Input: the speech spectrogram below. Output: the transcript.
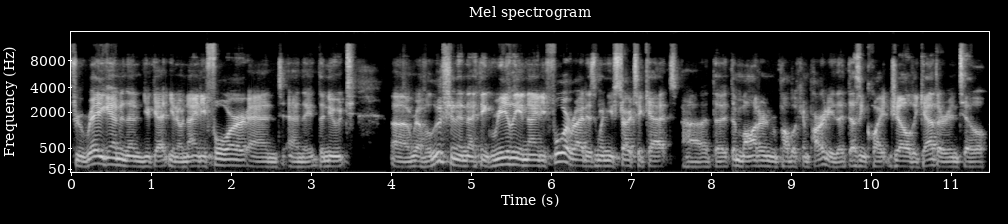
through Reagan, and then you get you know '94 and and the the Newt. Uh, revolution, and I think really in '94, right, is when you start to get uh, the the modern Republican Party that doesn't quite gel together until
